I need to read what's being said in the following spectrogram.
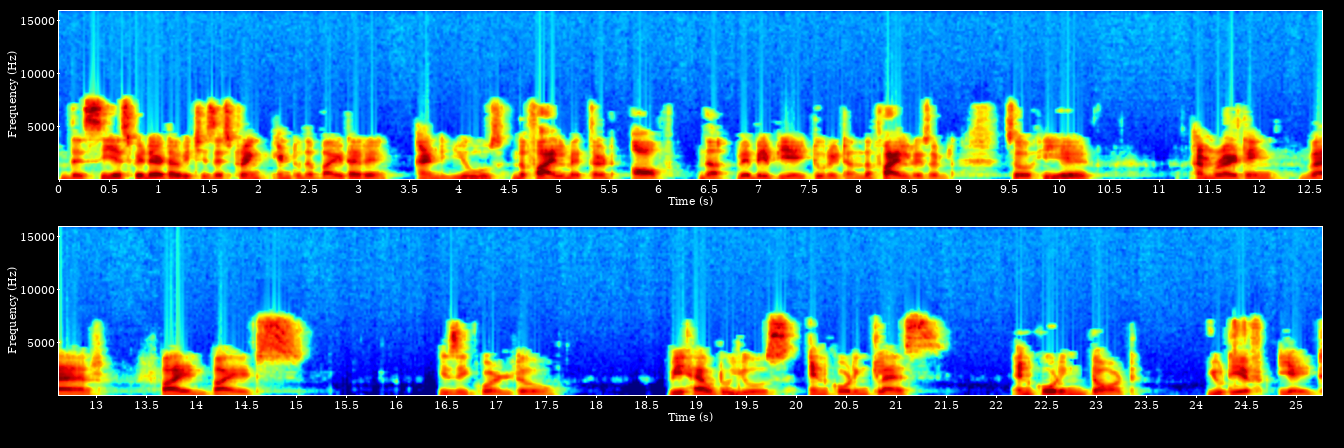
this CSV data which is a string into the byte array and use the file method of the web API to return the file result. So here I'm writing where file bytes is equal to we have to use encoding class encoding dot utf8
